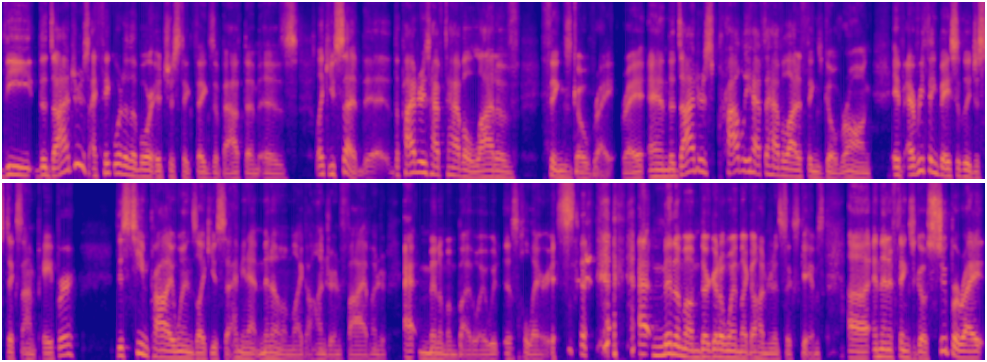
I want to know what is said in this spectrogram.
the the Dodgers, I think one of the more interesting things about them is, like you said, the Padres have to have a lot of things go right, right? And the Dodgers probably have to have a lot of things go wrong. If everything basically just sticks on paper, this team probably wins, like you said. I mean, at minimum, like 105, 100 at minimum, by the way, which is hilarious. at minimum, they're going to win like 106 games. Uh, and then if things go super right,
